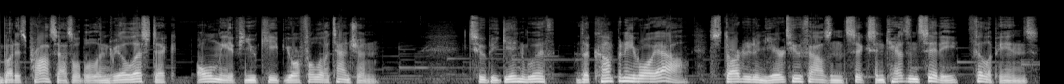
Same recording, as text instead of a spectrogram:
but is processable and realistic, only if you keep your full attention. To begin with, the company Royale started in year 2006 in Quezon City, Philippines.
